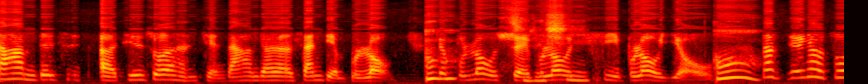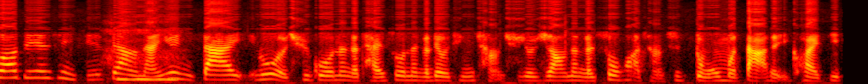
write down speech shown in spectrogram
那他们这次呃，其实说的很简单，他们叫做三点不漏。就不漏水、不漏气、不漏油。哦，那要做到这件事情其实非常难，因为你大家如果去过那个台塑那个六轻厂区，就知道那个塑化厂是多么大的一块地。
